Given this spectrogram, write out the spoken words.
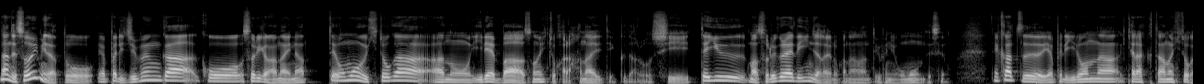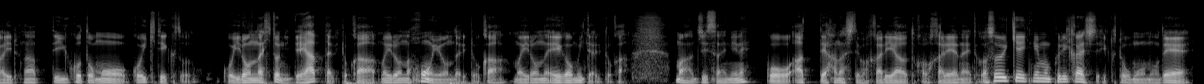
なんでそういう意味だとやっぱり自分がこう反りが合わないなって思う人があのいればその人から離れていくだろうしっていうまあそれぐらいでいいんじゃないのかななんていうふうに思うんですよ。でかつやっぱりいろんなキャラクターの人がいるなっていうこともこう生きていくとこういろんな人に出会ったりとか、まあ、いろんな本を読んだりとか、まあ、いろんな映画を見たりとか、まあ、実際にね、こう会って話して分かり合うとか分かり合えないとか、そういう経験も繰り返していくと思うので、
